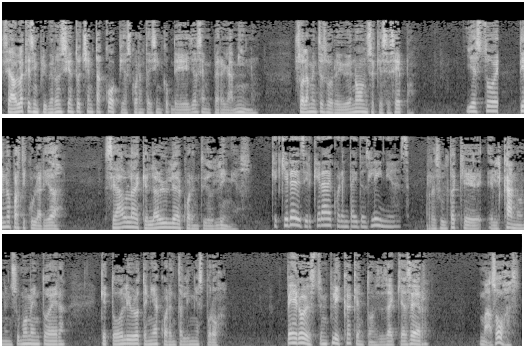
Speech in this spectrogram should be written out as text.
Se habla que se imprimieron 180 copias, 45 de ellas en pergamino. Solamente sobreviven 11 que se sepa. Y esto es tiene una particularidad. Se habla de que es la Biblia de 42 líneas. ¿Qué quiere decir que era de 42 líneas? Resulta que el canon en su momento era que todo libro tenía 40 líneas por hoja. Pero esto implica que entonces hay que hacer más hojas.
